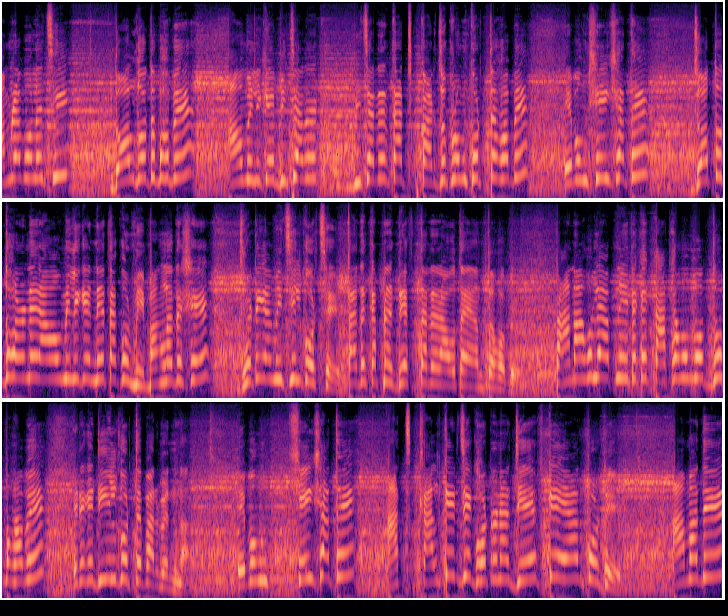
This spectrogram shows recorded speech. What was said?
আমরা বলেছি, দলগতভাবে আওয়ামী লীগের বিচারের বিচারের কাজ কার্যক্রম করতে হবে এবং সেই সাথে যত ধরনের আওয়ামী লীগের নেতাকর্মী বাংলাদেশে ঝটিয়া মিছিল করছে, তাদেরকে আপনার গ্রেফতারের আওতায় আনতে হবে। তা না হলে আপনি এটাকে কাঠামোবদ্ধভাবে এটাকে ডিল করতে পারবেন না। এবং সেই সাথে আজ কালকের যে ঘটনা জেএফকে এয়ারপোর্টে আমাদের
